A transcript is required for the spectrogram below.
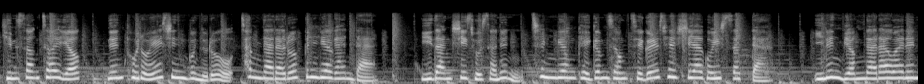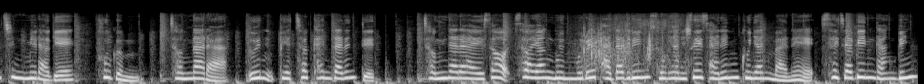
김성철 역은 포로의 신분으로 청나라로 끌려간다. 이 당시 조선은 층명 배금 정책을 실시하고 있었다. 이는 명나라와는 친밀하게 후금, 전나라 은 배척한다는 뜻. 정나라에서 서양 문물을 받아들인 소현세자는 9년 만에 세자빈 강빈,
